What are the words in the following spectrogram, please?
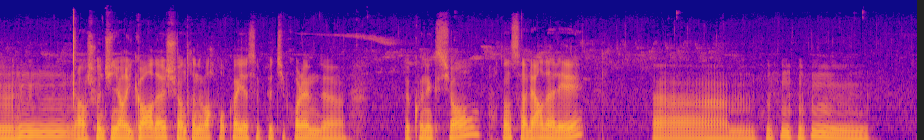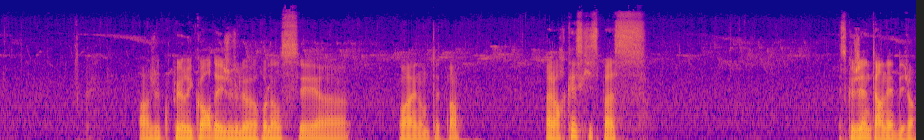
Mhm. Alors je continue à record, hein. je suis en train de voir pourquoi il y a ce petit problème de, connexion. Pourtant ça a l'air d'aller. Euh, Alors je vais couper le record et je vais le relancer. Euh, ouais non peut-être pas. Alors qu'est-ce qui se passe? Est-ce que j'ai internet déjà?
